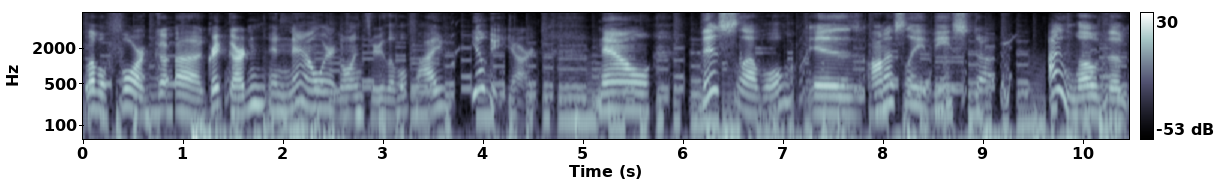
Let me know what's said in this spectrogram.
level 4, uh, Grape Garden, and now we're going through level 5, Yogurt Yard. Now, this level is honestly the star... I love the,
